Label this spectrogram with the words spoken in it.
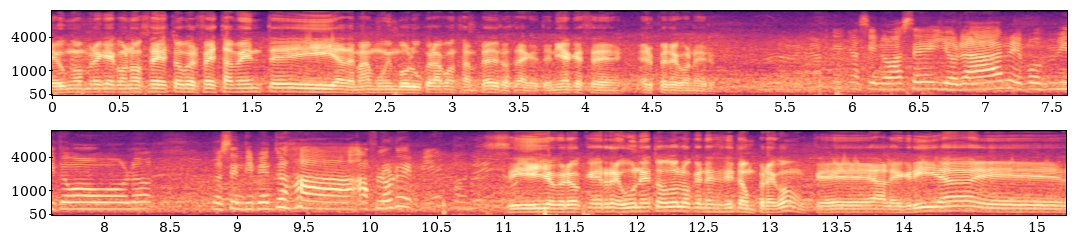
Es un hombre que conoce esto perfectamente y además muy involucrado con San Pedro, o sea que tenía que ser el pregonero. La verdad que casi nos hace llorar, hemos vivido lo- los sentimientos a, a flor de piel con él. Sí, yo creo que reúne todo lo que necesita un pregón, que es alegría, eh,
